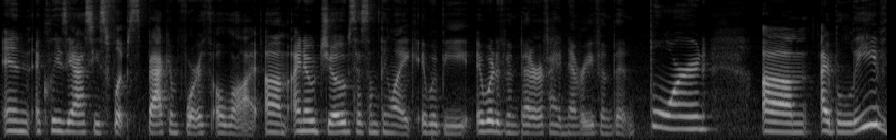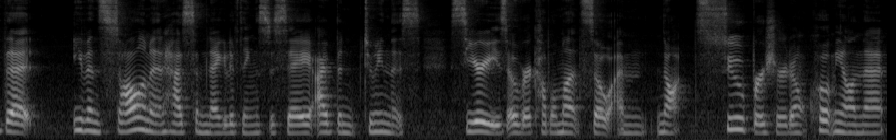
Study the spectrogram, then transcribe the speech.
in Ecclesiastes flips back and forth a lot. Um, I know Job says something like, "It would be, it would have been better if I had never even been born." Um, I believe that even Solomon has some negative things to say. I've been doing this series over a couple months, so I'm not super sure. Don't quote me on that.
